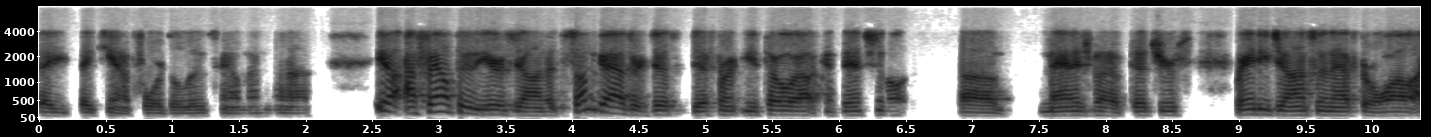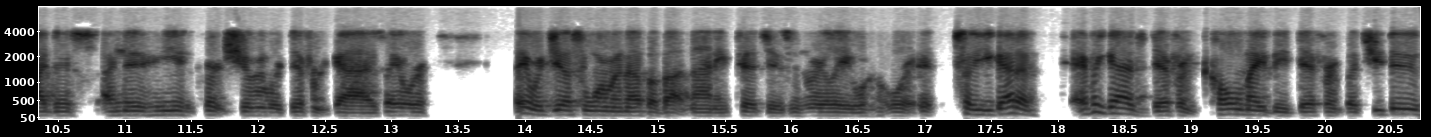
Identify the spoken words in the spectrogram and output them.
they they can't afford to lose him. And uh, you know, I found through the years, John, that some guys are just different. You throw out conventional uh, management of pitchers. Randy Johnson, after a while, I just I knew he and Curt Schilling were different guys. They were they were just warming up about 90 pitches, and really were. were so you got to every guy's different. Cole may be different, but you do.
